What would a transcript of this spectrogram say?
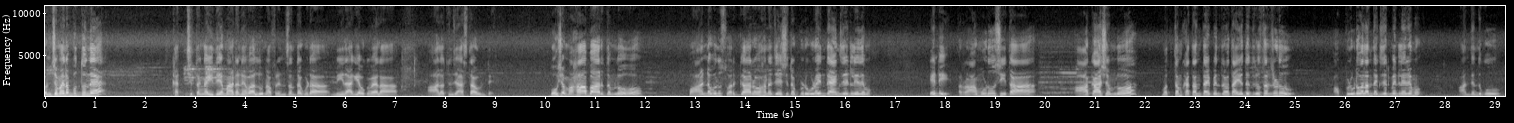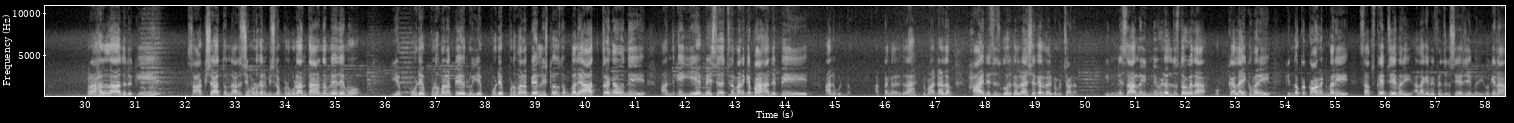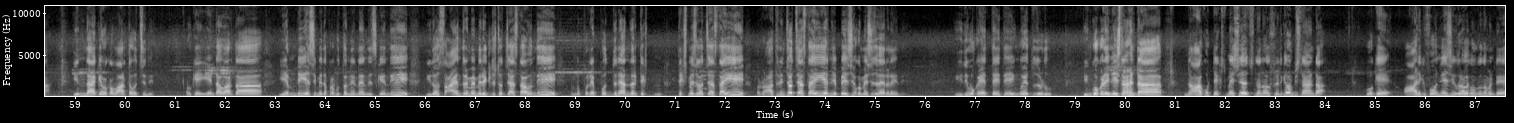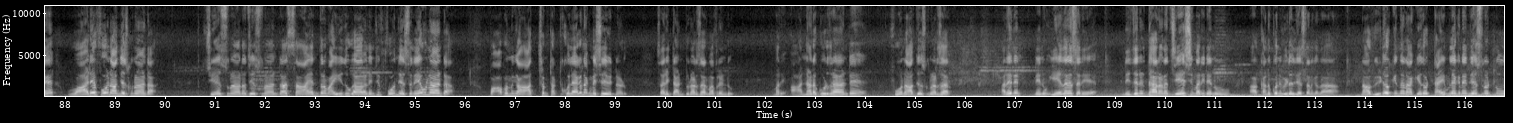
కొంచెమైనా బుద్ధి ఉందే ఖచ్చితంగా ఇదే మాట అనేవాళ్ళు నా ఫ్రెండ్స్ అంతా కూడా మీలాగే ఒకవేళ ఆలోచన చేస్తూ ఉంటే. బహుశా మహాభారతంలో పాండవులు స్వర్గారోహణ చేసేటప్పుడు కూడా ఇంత యాంగ్జైటీ లేదేమో. ఏంటి? రాముడు సీత ఆకాశంలో మొత్తం కథ అంతా అయిపోయిన తర్వాత అయోధ్య తిరుగుతారు చూడు. అప్పుడు కూడా వాళ్ళు అంత ఎగ్జైట్మెంట్ లేరేమో. అంతెందుకు? ప్రహ్లాదుడికి సాక్షాత్తు నరసింహుడు కనిపించినప్పుడు కూడా అంత ఆనందం లేదేమో. ఎప్పుడెప్పుడు మన పేర్లు ఎప్పుడెప్పుడు మన పేర్లు లిస్టులో చూస్తాం భలే ఆత్రంగా ఉంది. అందుకే ఏ మెసేజ్ వచ్చినా మనకే పా అని చెప్పి అనుకుంటున్నాం. అర్థం కాలేదు కదా? ఇప్పుడు మాట్లాడదాం. Hi this is Gorikal Rajasekhar welcome to channel ఇన్నిసార్లు ఇన్ని వీడియోలు చూస్తావు కదా? ఒక్క లైక్ మరి కింద ఒక్క కామెంట్ మరి సబ్స్క్రైబ్ చేయి మరి. అలాగే మీ ఫ్రెండ్స్కి షేర్ చేయి మరి. ఓకేనా ఇందాకే ఒక వార్త వచ్చింది. ఓకే ఏంటా వార్త? ఎండిఎస్సి మీద ప్రభుత్వం నిర్ణయం తీసుకెళ్ళింది ఈరోజు సాయంత్రమే మెరిట్ లిస్ట్ వచ్చేస్తూ ఉంది. ఇంకా రేపు పొద్దునే అందరికి టెక్స్ట్ టెక్స్ట్ మెసేజ్ వచ్చేస్తాయి. రాత్రి నుంచి వచ్చేస్తాయి అని చెప్పేసి ఒక మెసేజ్ వైరల్ అయింది. ఇది ఒక ఎత్తు అయితే ఇంకో ఎత్తు చూడు. ఇంకొకడు ఏం చేసినాడంట? నాకు టెక్స్ట్ మెసేజ్ వచ్చిందని వాళ్ళ ఫ్రెండ్కి పంపించినాడంట. ఓకే ఆడికి ఫోన్ చేసి వివరాలు కొనుక్కుందామంటే వాడే ఫోన్ ఆన్ చేసుకున్నాడంట. చేస్తున్నాడ చేస్తున్నాడంట. సాయంత్రం ఐదు గాల నుంచి ఫోన్ చేస్తూనే ఉన్నాడంట. పాపం ఇంకా ఆత్రం తట్టుకోలేక నాకు మెసేజ్ పెట్టినాడు. సార్ ఇట్లా అంటున్నాడు సార్ మా ఫ్రెండు. మరి ఆడిని అడగకూడదురా అంటే ఫోన్ ఆఫ్ చేసుకున్నాడు సార్. అరే నేను నేను ఏదైనా సరే నిజ నిర్ధారణ చేసి మరి నేను ఆ కనుక్కొని వీడియోలు చేస్తాను కదా. నా వీడియో కింద నాకేదో టైం లేక నేను చేస్తున్నట్లు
